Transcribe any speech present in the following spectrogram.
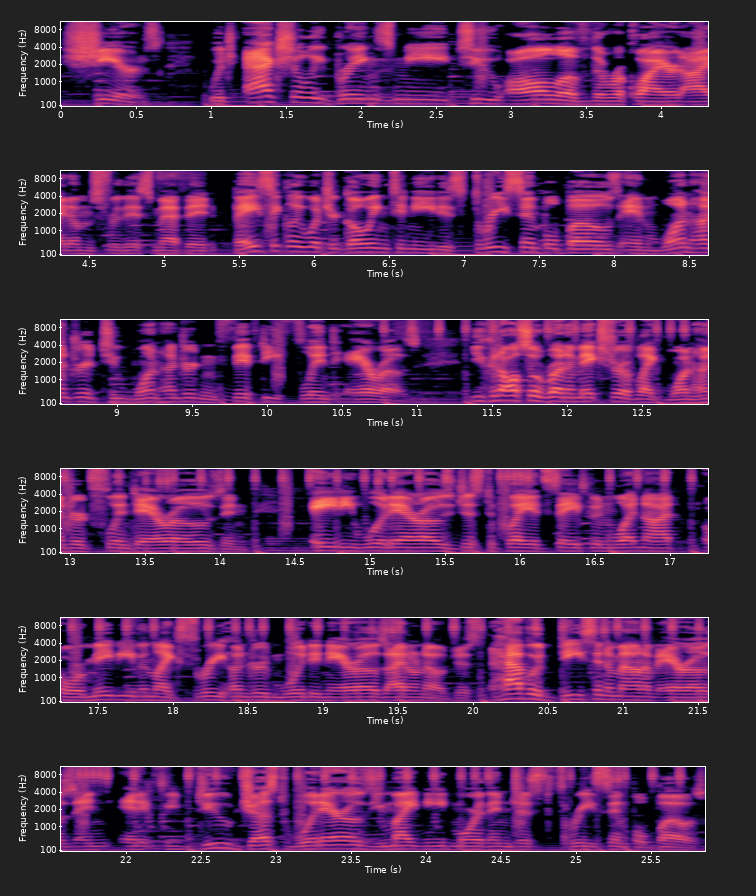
shears which actually brings me to all of the required items for this method. Basically, what you're going to need is three simple bows and 100 to 150 flint arrows. You could also run a mixture of like 100 flint arrows and 80 wood arrows just to play it safe and whatnot, or maybe even like 300 wooden arrows. I don't know. Just have a decent amount of arrows, and, and if you do just wood arrows, you might need more than just three simple bows.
